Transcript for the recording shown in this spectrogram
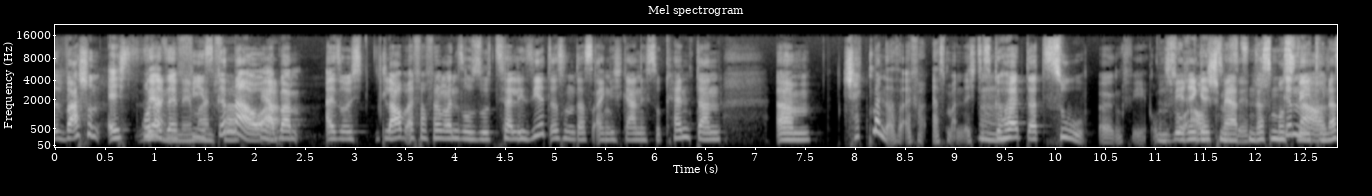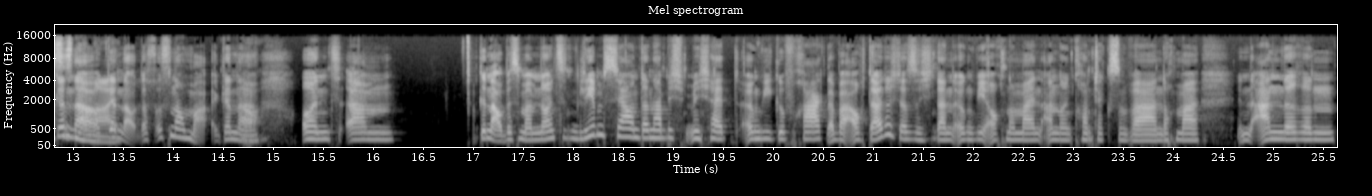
Also war schon echt sehr, sehr Unangenehm fies. einfach. Genau, Ja. aber also ich glaube einfach, wenn man so sozialisiert ist und das eigentlich gar nicht so kennt, dann ähm, checkt man das einfach erstmal nicht. Das gehört dazu irgendwie. Um Das ist so wie Regelschmerzen, das muss genau, wehtun, das ist genau, normal. Genau, das ist normal, genau. Ja. Und ähm, genau, bis meinem 19. Lebensjahr und dann habe ich mich halt irgendwie gefragt, aber auch dadurch, dass ich dann irgendwie auch nochmal in anderen Kontexten war, nochmal in anderen,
